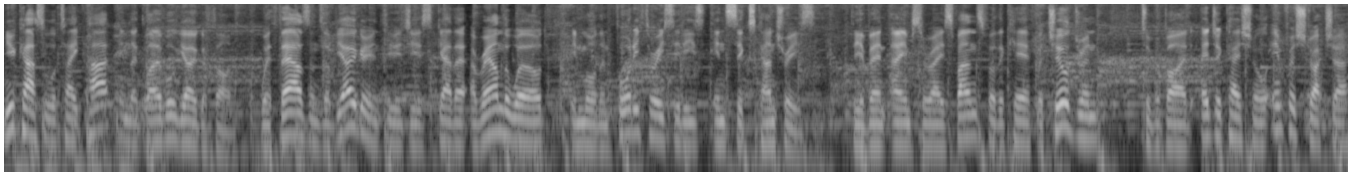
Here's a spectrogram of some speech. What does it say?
Newcastle will take part in the Global Yogathon, where thousands of yoga enthusiasts gather around the world in more than 43 cities in six countries. The event aims to raise funds for the care for children to provide educational infrastructure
